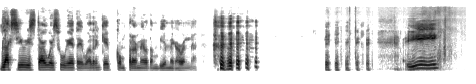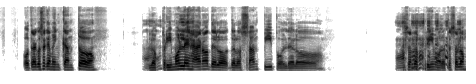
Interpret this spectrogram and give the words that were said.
Black Series Star Wars juguete. Voy a que comprármelo también, me cago en nada. Y otra cosa que me encantó, los primos lejanos de los, de los Sand People, de los... Estos son los primos, estos son los,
